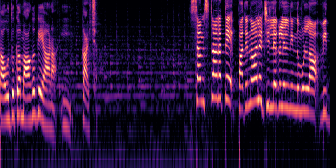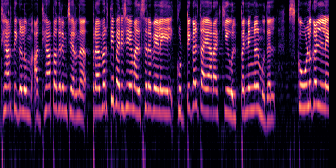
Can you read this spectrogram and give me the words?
കൗതുകമാകുകയാണ് ഈ കാഴ്ച. സംസ്ഥാനത്തെ പതിനാല് ജില്ലകളിൽ നിന്നുമുള്ള വിദ്യാർത്ഥികളും അധ്യാപകരും ചേർന്ന് പ്രവൃത്തി പരിചയ മത്സരവേളയിൽ കുട്ടികൾ തയ്യാറാക്കിയ ഉൽപ്പന്നങ്ങൾ മുതൽ സ്കൂളുകളിലെ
